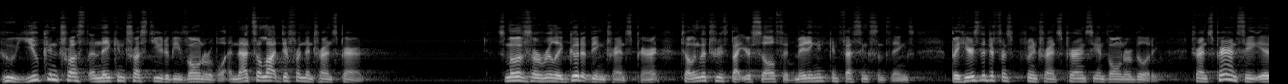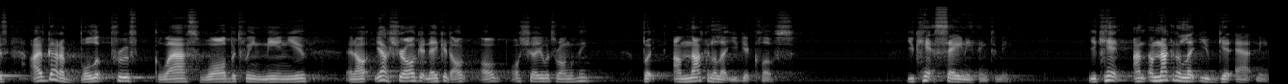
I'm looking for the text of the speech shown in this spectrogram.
who you can trust and they can trust you to be vulnerable. And that's a lot different than transparent. Some of us are really good at being transparent, telling the truth about yourself, admitting and confessing some things. But here's the difference between transparency and vulnerability. Transparency is I've got a bulletproof glass wall between me and you, and I'll, yeah, sure, I'll get naked. I'll, I'll, I'll show you what's wrong with me. But I'm not going to let you get close. You can't say anything to me. You can't, I'm, I'm not going to let you get at me.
